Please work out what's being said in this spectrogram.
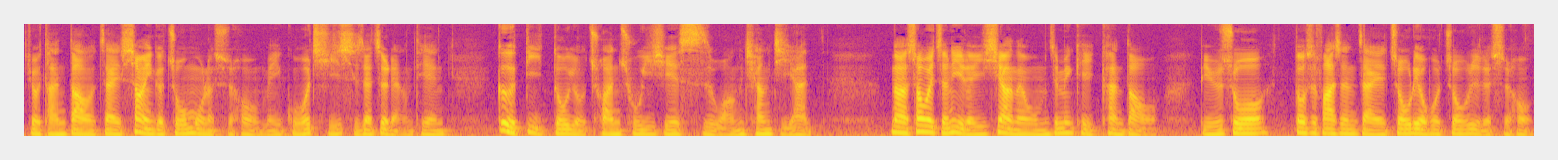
就谈到在上一个周末的时候，美国其实在这两天。各地都有传出一些死亡枪击案，那稍微整理了一下呢，我们这边可以看到，比如说都是发生在周六或周日的时候。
